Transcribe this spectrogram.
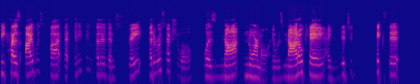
because I was taught that anything other than straight heterosexual was not normal. It was not okay. I needed to fix it.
